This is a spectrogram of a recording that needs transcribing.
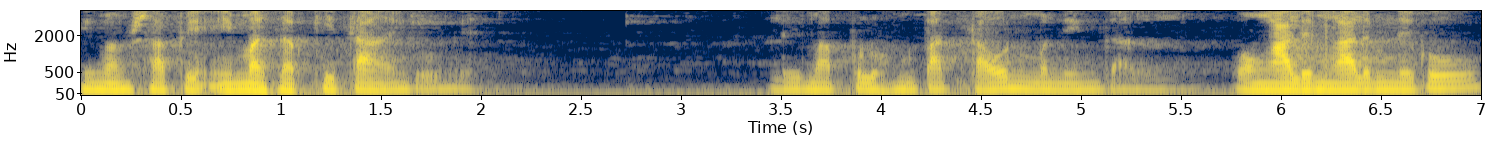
Imam Syafi'i madhab kita itu. 54 tahun meninggal. Wong ngalim-ngalim niku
